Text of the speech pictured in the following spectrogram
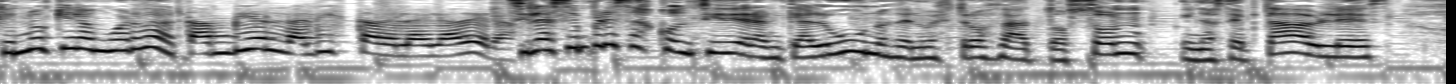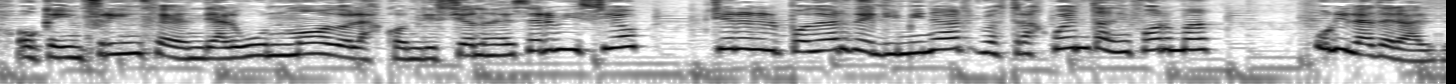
que no quieran guardar. También la lista de la heladera. Si las empresas consideran que algunos de nuestros datos son inaceptables o que infringen de algún modo las condiciones de servicio, tienen el poder de eliminar nuestras cuentas de forma unilateral.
